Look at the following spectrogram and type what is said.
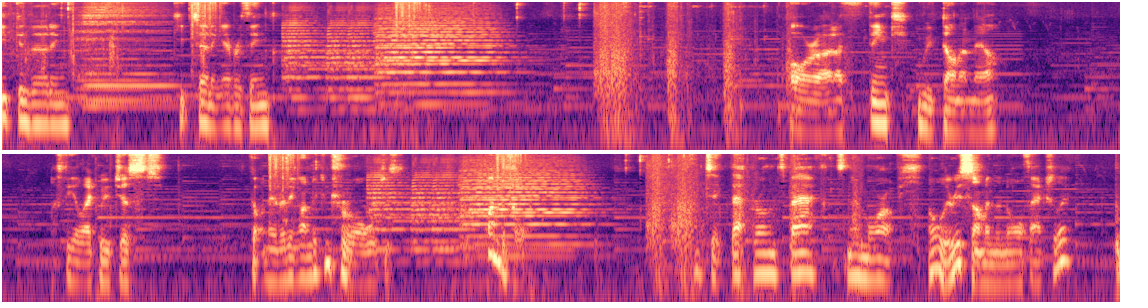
keep converting. Keep turning everything. Alright, I think we've done it now. I feel like we've just gotten everything under control, which is wonderful. Take that province back. There's no more up here. Oh, there is some in the north, actually. I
